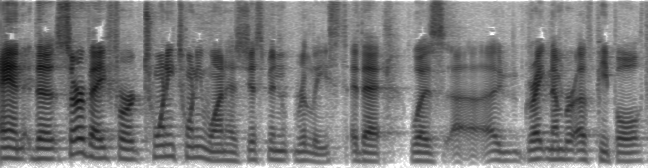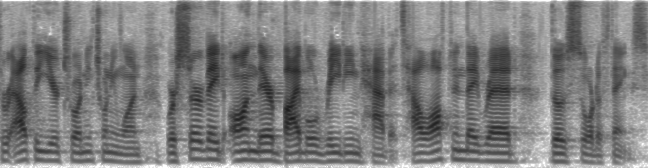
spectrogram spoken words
And the survey for 2021 has just been released. That was uh, a great number of people throughout the year 2021 were surveyed on their Bible reading habits, how often they read, those sort of things.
